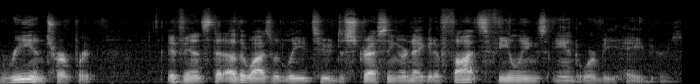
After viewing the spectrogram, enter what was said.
reinterpret events that otherwise would lead to distressing or negative thoughts, feelings, and or behaviors.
